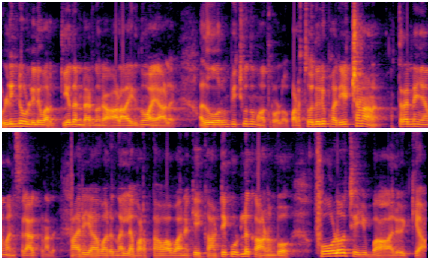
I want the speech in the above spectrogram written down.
ഉള്ളിന്റെ ഉള്ളിൽ വർക്ക് ചെയ്തിട്ടുണ്ടായിരുന്ന ഒരാളായിരുന്നു അയാൾ അത് ഓർമ്മിപ്പിച്ചു എന്ന് മാത്രമേ ഉള്ളൂ പടച്ചോലൊരു പരീക്ഷണമാണ് അത്ര തന്നെ ഞാൻ മനസ്സിലാക്കണത്. ഭാര്യയാവാനും നല്ല ഭർത്താവാനൊക്കെ ഈ കാട്ടിക്കൂട്ടിൽ കാണുമ്പോൾ ഫോളോ ചെയ്യുമ്പോൾ ആലോചിക്കുക.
